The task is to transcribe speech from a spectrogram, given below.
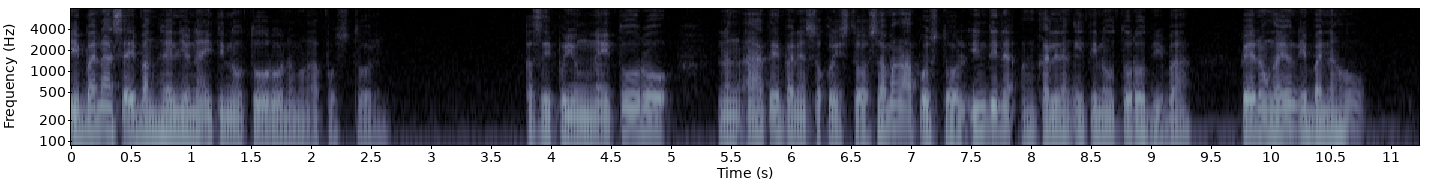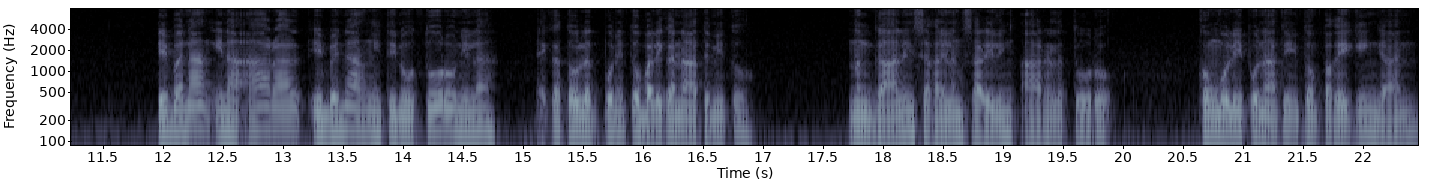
iba na sa ebanghelyo na itinuturo ng mga apostol. Kasi po yung naituro ng ating Panginoon Kristo sa mga apostol, yun din ang kanilang itinuturo, di ba? Pero ngayon, iba na ho. Iba na ang inaaral, iba na ang itinuturo nila. Eh katulad po nito, balikan natin ito. Nanggaling sa kanilang sariling aral at turo. Kung muli po natin itong pakikinggan,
